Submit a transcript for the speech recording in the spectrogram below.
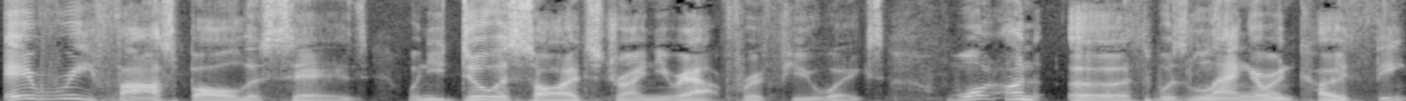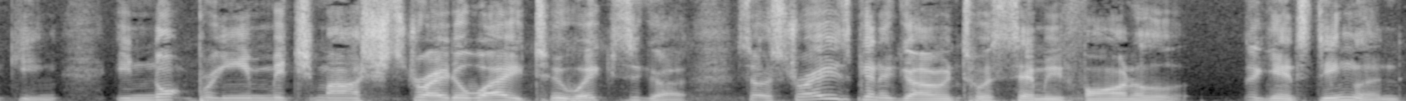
Every fast bowler says when you do a side strain, you're out for a few weeks. What on earth was Langer and co thinking in not bringing Mitch Marsh straight away two weeks ago? So Australia's going to go into a semi final against England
